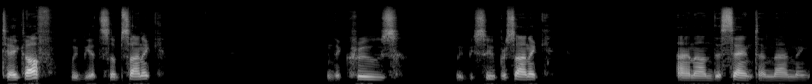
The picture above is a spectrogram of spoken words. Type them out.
takeoff, we'd be at subsonic. In the cruise, we'd be supersonic. And on descent and landing,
